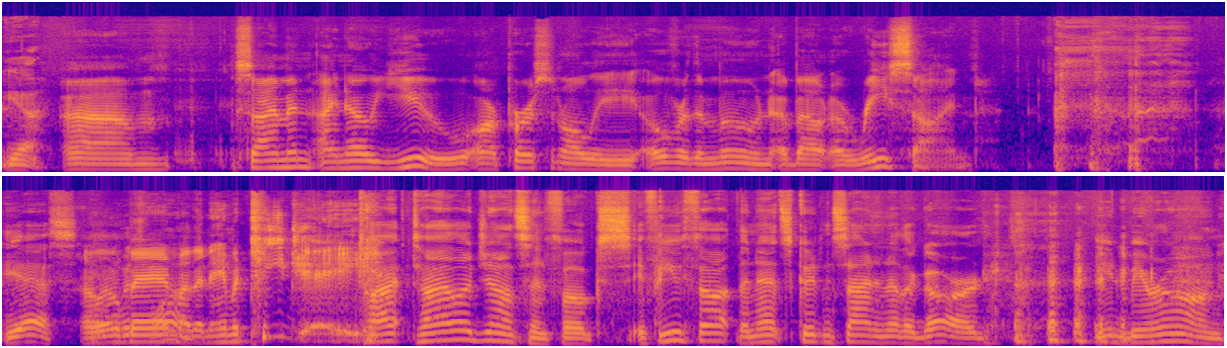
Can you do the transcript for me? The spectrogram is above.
yeah. Um, Simon, I know you are personally over the moon about a re-sign. yes. A little which man one? by the name of TJ. Ty- Tyler Johnson, folks. If you thought the Nets couldn't sign another guard, you'd be wrong.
